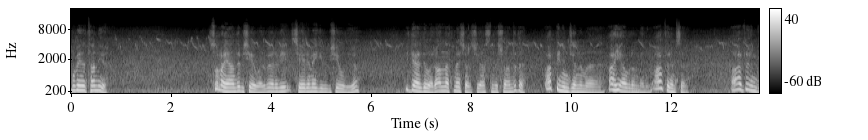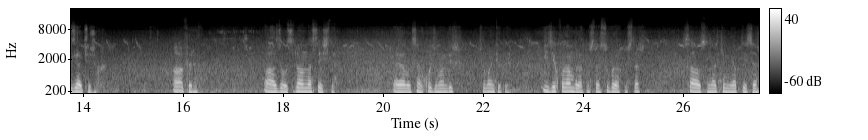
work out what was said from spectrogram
Bu beni tanıyor. Sol ayağında bir şey var. Böyle bir seyreme gibi bir şey oluyor. Bir derdi var. Anlatmaya çalışıyor aslında şu anda da. Ah benim canıma. Ah yavrum benim. Aferin sana. Aferin güzel çocuk. Aferin. Ağzı olsun anlatsa işte. Ayağa baksana kocaman bir çoban köpeği. Yiyecek falan bırakmışlar, su bırakmışlar. Sağ olsunlar kim yaptıysa.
